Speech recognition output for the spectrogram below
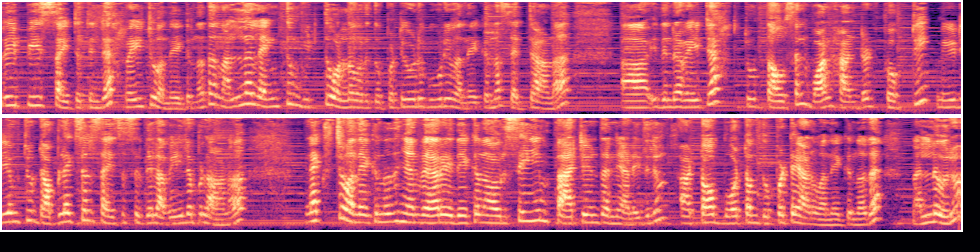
ത്രീ പീസ് ഐറ്റത്തിന്റെ റേറ്റ് വന്നേക്കുന്നത്. നല്ല ലെങ്ത്തും വിട്ടും ഉള്ള ഒരു ദുപ്പട്ടിയോട് കൂടി വന്നേക്കുന്ന സെറ്റാണ് ഇതിന്റെ rate two thousand one hundred fifty medium to double XL sizes ഇതിൽ അവൈലബിൾ ആണ്. നെക്സ്റ്റ് വന്നേക്കുന്നത് ഞാൻ വേറെ ചെയ്തേക്കുന്ന ആ ഒരു സെയിം പാറ്റേൺ തന്നെയാണ്. ഇതിലും ടോപ്പ് ബോട്ടം ദുപ്പട്ടയാണ് വന്നേക്കുന്നത്. നല്ലൊരു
